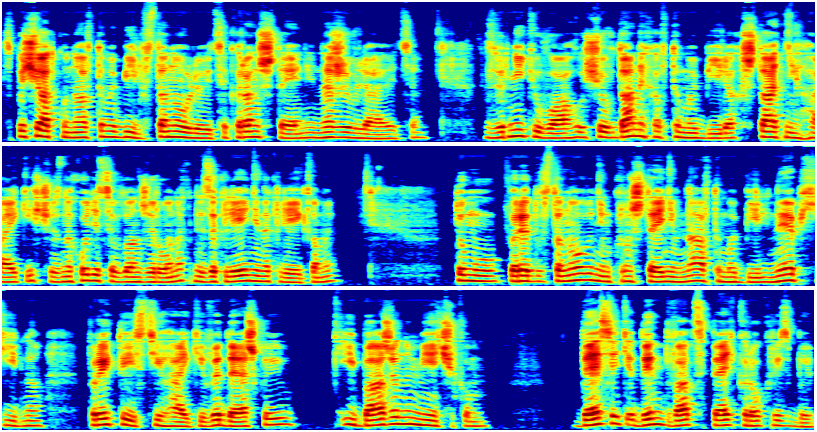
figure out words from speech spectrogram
Спочатку на автомобіль встановлюються кронштейни, наживляються. Зверніть увагу, що в даних автомобілях штатні гайки, що знаходяться в лонжеронах, не заклеєні наклейками. Тому перед встановленням кронштейнів на автомобіль необхідно пройти ті гайки ведешкою і бажано м'ячиком 10,125 крок різьби,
